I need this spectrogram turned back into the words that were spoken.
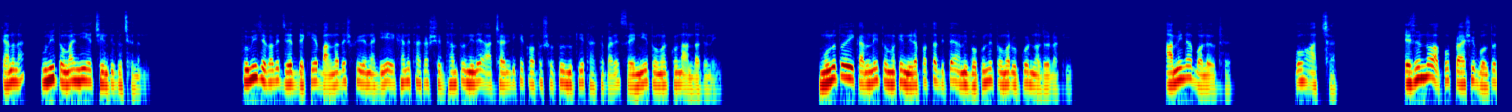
কেননা, উনি তোমায় নিয়ে চিন্তিত ছিলেন। তুমি যেভাবে জেদ দেখিয়ে বাংলাদেশ ফিরে না গিয়ে এখানে থাকার সিদ্ধান্ত নিলে আর চারিদিকে কত শত্রু লুকিয়ে থাকতে পারে, সেই নিয়ে তোমার কোনো আন্দাজও নেই। মূলত এই কারণেই তোমাকে নিরাপত্তা দিতে আমি গোপনে তোমার উপর নজর রাখি। আমিনা বলে ওঠে। ও আচ্ছা। এজন্য আপু প্রায়শই বলতো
